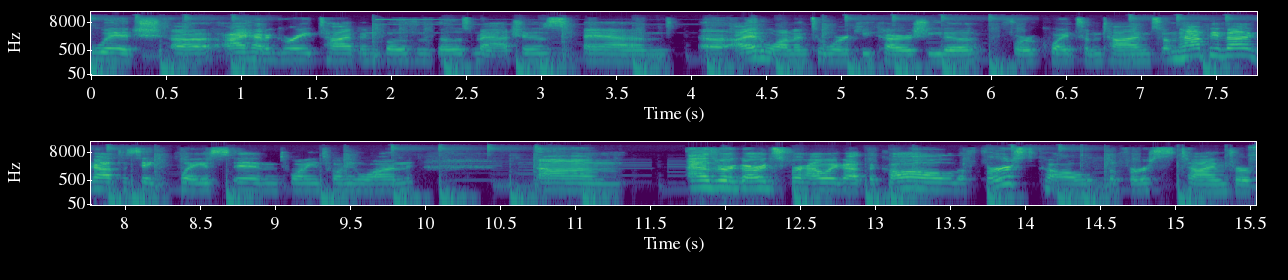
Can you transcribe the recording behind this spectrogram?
which uh, I had a great time in both of those matches. And uh, I had wanted to work Hikaru Shida for quite some time. So I'm happy that got to take place in 2021. Um, as regards for how I got the call, the first call, the first time for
